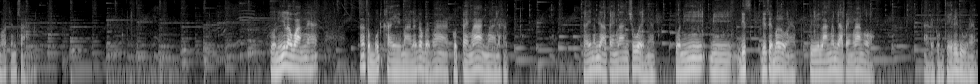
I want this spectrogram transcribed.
บอสชั้น 3 ตัวนี้ระวังนะฮะ ถ้าสมมุติใครมาแล้วก็แบบว่ากดแปลงร่างมานะครับ ใช้น้ำยาแปลงร่างช่วยอย่างเงี้ยตัวนี้มี dis disable นะครับ คือล้างน้ำยาแปลงร่างออกอ่าเดี๋ยวผมเทให้ดูนะครับ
